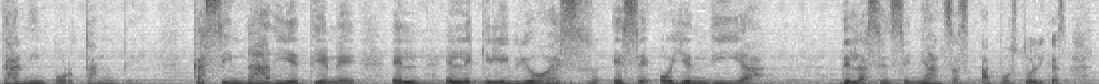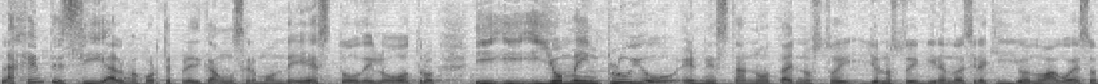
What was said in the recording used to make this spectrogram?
tan importante. Casi nadie tiene el, equilibrio ese hoy en día de las enseñanzas apostólicas. La gente sí, a lo mejor te predica un sermón de esto o de lo otro, y, yo me incluyo en esta nota. No estoy, yo no estoy viniendo a decir aquí, yo no hago eso.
